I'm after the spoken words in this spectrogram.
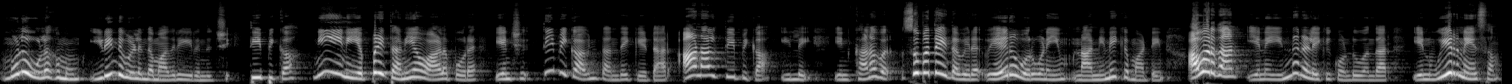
முழு உலகமும் இடிந்து விழுந்த மாதிரி இருந்துச்சு. தீபிகா நீ இனி எப்படி தனியா வாழ போற? என்று தீபிகாவின் தந்தை கேட்டார். ஆனால் தீபிகா இல்லை. என் கணவர் சுபத்தை தவிர வேறு ஒருவனையும் நான் நினைக்க மாட்டேன். அவர்தான் என்னை இந்த நிலைக்கு கொண்டு வந்தார். என் உயிர் நேசம்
